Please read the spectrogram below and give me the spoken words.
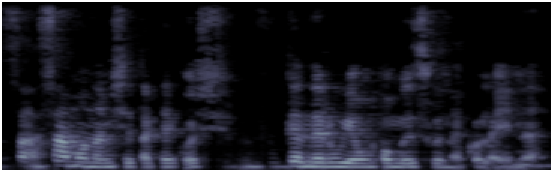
sa, samo nam się tak jakoś generują pomysły na kolejne.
